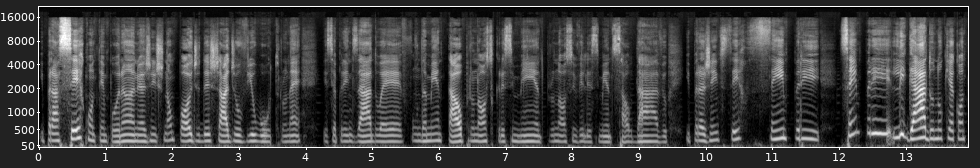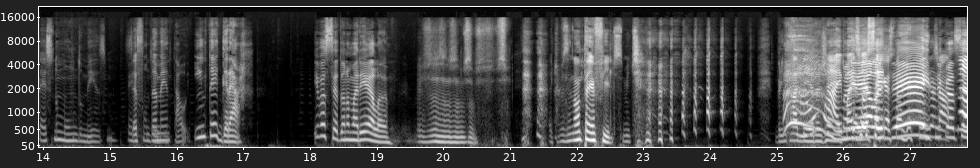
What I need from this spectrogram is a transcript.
E para ser contemporâneo, a gente não pode deixar de ouvir o outro, né? Esse aprendizado é fundamental para o nosso crescimento, para o nosso envelhecimento saudável e para a gente ser sempre, sempre ligado no que acontece no mundo mesmo. Isso é fundamental. Integrar. E você, dona Mariela? É tipo assim, não tenha filhos. Mentira. Brincadeira, gente. Ai, mas Não é Mariela, você- gente, não. cancela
